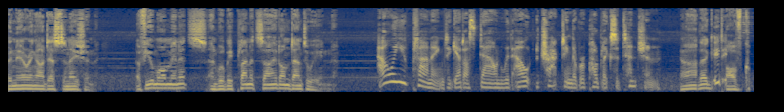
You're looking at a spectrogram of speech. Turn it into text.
We're nearing our destination. A few more minutes, and we'll be planetside on Dantooine. How are you planning to get us down without attracting the Republic's attention? Ah, they're of course.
